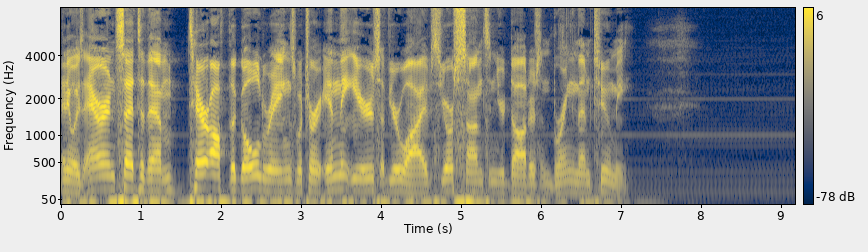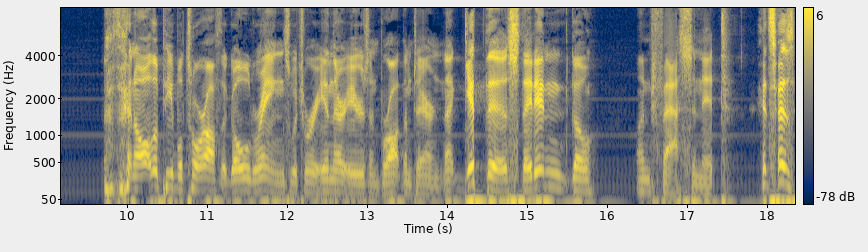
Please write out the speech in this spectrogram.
Anyways, Aaron said to them, Tear off the gold rings which are in the ears of your wives, your sons, and your daughters, and bring them to me. then all the people tore off the gold rings which were in their ears and brought them to Aaron. Now, get this, they didn't go, unfasten it. It says,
